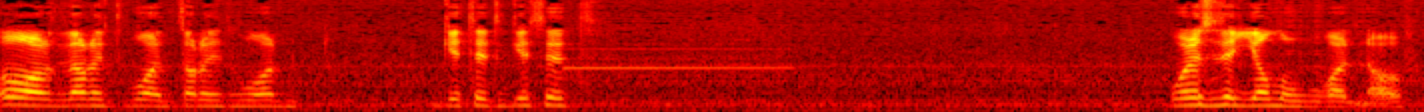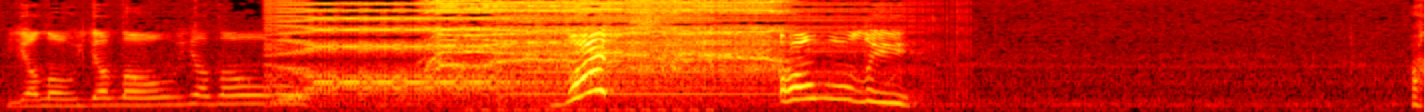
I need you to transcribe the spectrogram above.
Oh, the red one, the red one. Get it, get it. Where's the yellow one now? Yellow, yellow, yellow. What? Holy.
